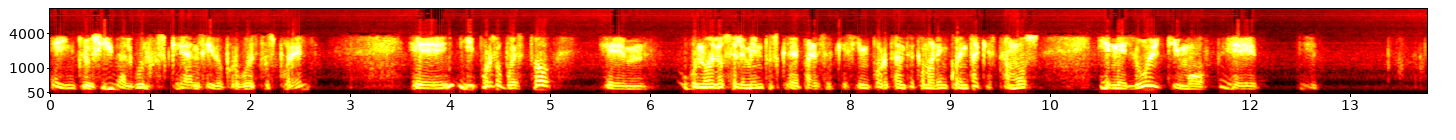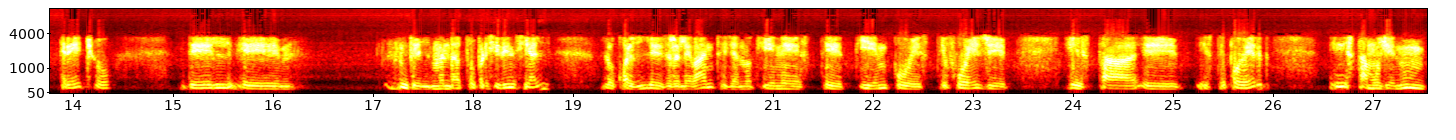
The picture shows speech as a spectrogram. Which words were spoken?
e inclusive algunos que han sido propuestos por él. Eh, y por supuesto, eh, uno de los elementos que me parece que es importante tomar en cuenta que estamos en el último eh, estrecho del, eh, del mandato presidencial, lo cual es relevante, ya no tiene este tiempo, este fuelle, esta, eh, este poder. Estamos ya en, un,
